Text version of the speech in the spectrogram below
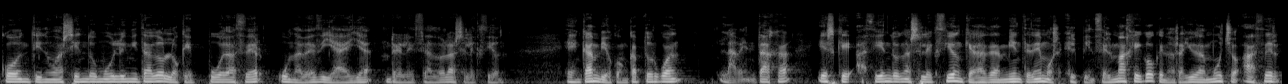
continúa siendo muy limitado lo que puedo hacer una vez ya haya realizado la selección. En cambio, con Capture One, la ventaja es que haciendo una selección, que ahora también tenemos el pincel mágico, que nos ayuda mucho a hacer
